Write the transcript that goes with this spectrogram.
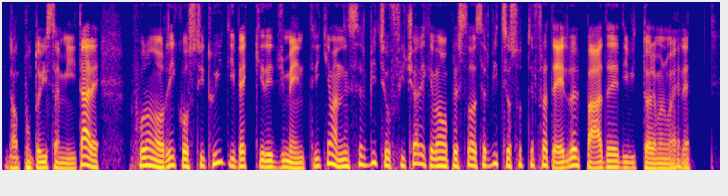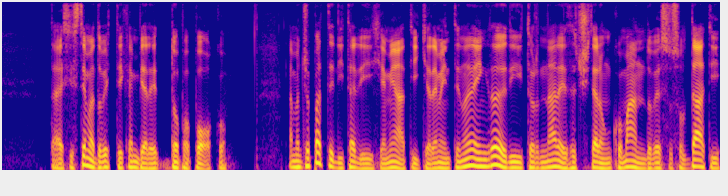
Da un punto di vista militare, furono ricostituiti i vecchi reggimenti, richiamando in servizio ufficiali che avevano prestato servizio sotto il fratello e il padre di Vittorio Emanuele. Tale sistema dovette cambiare dopo poco. La maggior parte di tali richiamati, chiaramente, non era in grado di tornare a esercitare un comando verso soldati,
